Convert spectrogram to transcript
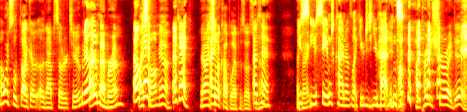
I watched like a, an episode or two. Really? I remember him. I saw him. Yeah. Okay. Yeah, I I- saw a couple episodes. Okay. I You, think. you seemed kind of like you you hadn't. I'm, I'm pretty sure I did.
